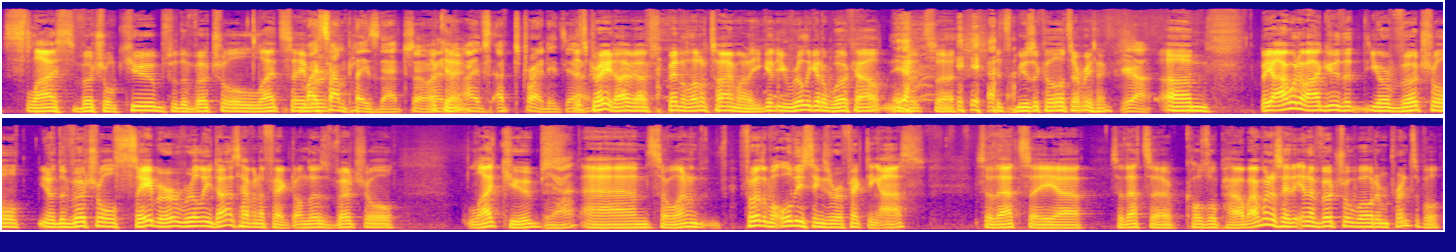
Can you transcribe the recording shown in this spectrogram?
slice virtual cubes with a virtual lightsaber. My son plays that, so okay. I have I've tried it. Yeah, it's great. I, have spent a lot of time on it. You get you really get a workout. Yeah. It's uh, yeah. it's musical. It's everything. Yeah. Um, but yeah, I would argue that your virtual, you know, the virtual saber really does have an effect on those virtual light cubes yeah. and so on. Furthermore, all these things are affecting us. So that's a uh, so that's a causal power. But I want to say that in a virtual world, in principle,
